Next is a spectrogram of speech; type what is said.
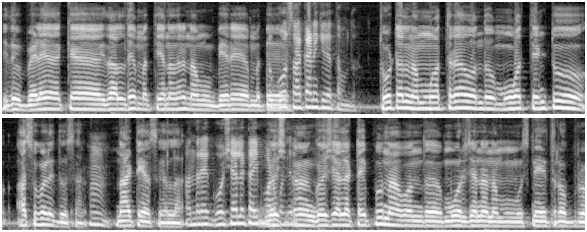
ಇದು ಬೆಳೆಯಕ್ಕೆ ಇದಲ್ಲದೆ ಮತ್ತೇನಂದ್ರೆ ನಾವು ಬೇರೆ ಮತ್ತೆ ಸಾಕಾಣಿಕೆ ಇದೆ ತಮ್ದು? ಟೋಟಲ್ ನಮ್ಮ ಹತ್ರ ಒಂದು ಮೂವತ್ತೆಂಟು ಹಸುಗಳಿದ್ವು ಸರ್. ನಾಟಿ ಹಸು ಎಲ್ಲ. ಅಂದ್ರೆ ಗೋಶಾಲೆ ಟೈಪ್ ಗೋಶಾಲ ಟೈಪು ನಾವೊಂದು ಮೂರು ಜನ ನಮ್ಮ ಸ್ನೇಹಿತರೊಬ್ರು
